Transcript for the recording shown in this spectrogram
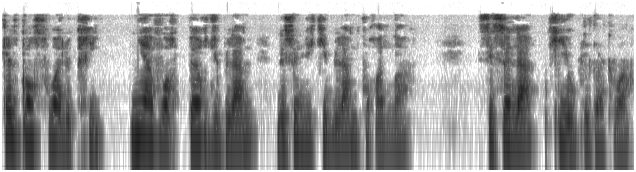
quel qu'en soit le prix, ni avoir peur du blâme de celui qui blâme pour Allah. C'est cela qui est obligatoire.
